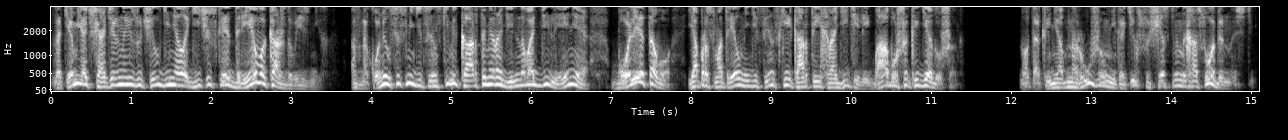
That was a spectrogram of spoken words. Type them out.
Затем я тщательно изучил генеалогическое древо каждого из них, ознакомился с медицинскими картами родильного отделения. Более того, я просмотрел медицинские карты их родителей, бабушек и дедушек. Но так и не обнаружил никаких существенных особенностей.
